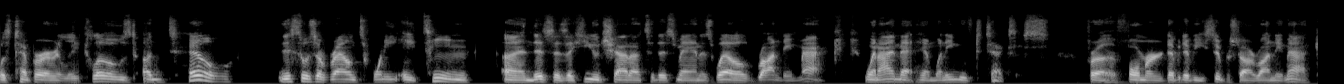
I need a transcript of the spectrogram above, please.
was temporarily closed until this was around 2018 uh, and this is a huge shout out to this man as well, Rodney Mack. When I met him when he moved to Texas for a former WWE superstar, Rodney Mack.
